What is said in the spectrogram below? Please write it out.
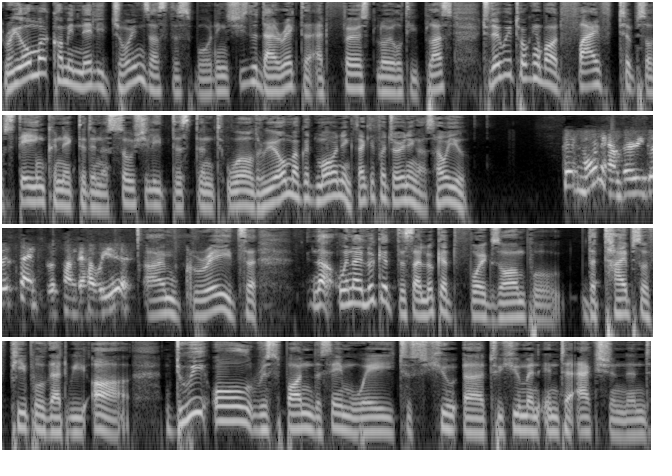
Rioma Cominelli joins us this morning. She's the director at First Loyalty Plus. Today we're talking about five tips of staying connected in a socially distant world. Rioma, good morning. Thank you for joining us. How are you? Good morning. I'm very good. Thanks, Wasanga. How are you? I'm great. Uh, now, when I look at this, I look at, for example, the types of people that we are. Do we all respond the same way to uh, to human interaction? And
